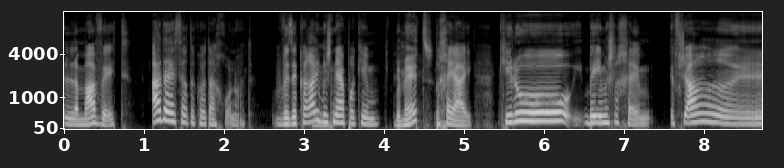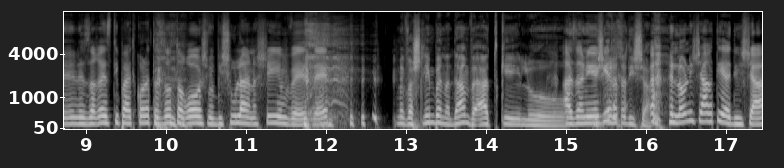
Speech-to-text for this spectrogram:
למוות עד העשר דקות האחרונות. וזה קרה לי Mm. בשני הפרקים, באמת? בחיי. כאילו, באמא שלכם, אפשר אה, לזרז טיפה את כל התזות הראש ובישול האנשים וזה. מבשלים בן אדם ואת כאילו... אז אני אגיד נשארת אדישה. לא נשארתי אדישה.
